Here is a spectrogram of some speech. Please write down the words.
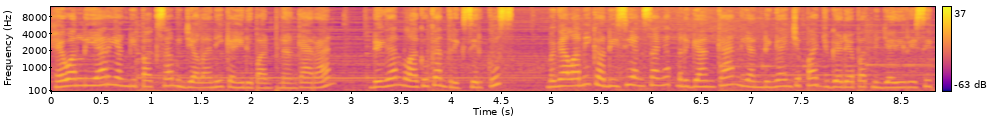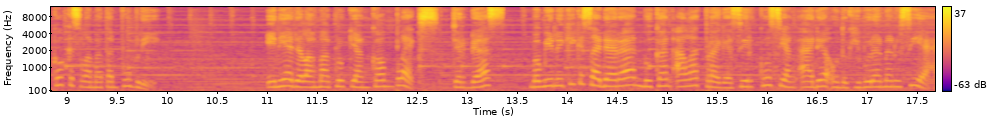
Hewan liar yang dipaksa menjalani kehidupan penangkaran dengan melakukan trik sirkus mengalami kondisi yang sangat menegangkan yang dengan cepat juga dapat menjadi risiko keselamatan publik. Ini adalah makhluk yang kompleks, cerdas, memiliki kesadaran bukan alat peraga sirkus yang ada untuk hiburan manusia,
